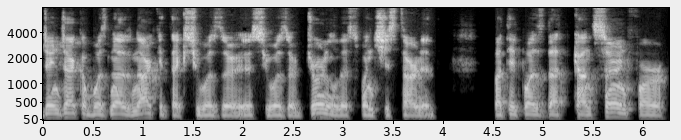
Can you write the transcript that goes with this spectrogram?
Jane Jacob was not an architect; she was a she was a journalist when she started. But it was that concern for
